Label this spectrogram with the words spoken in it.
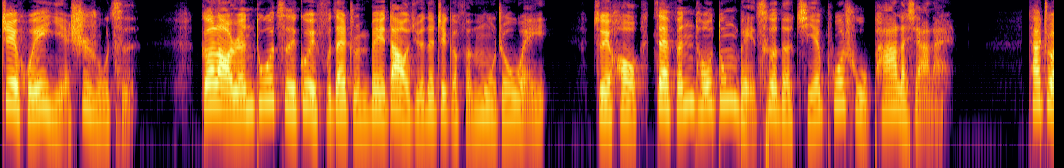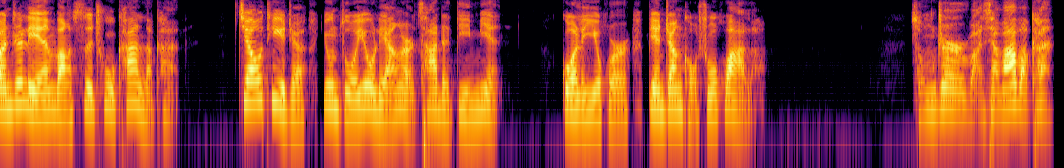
这回也是如此。葛老人多次跪伏在准备盗掘的这个坟墓周围，最后在坟头东北侧的斜坡处趴了下来。他转着脸往四处看了看，交替着用左右两耳擦着地面。过了一会儿，便张口说话了：“从这儿往下挖挖看，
